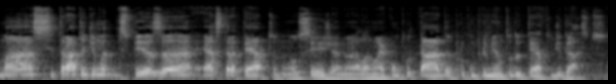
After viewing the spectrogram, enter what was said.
mas se trata de uma despesa extra-teto, né? ou seja, ela não é computada para o cumprimento do teto de gastos.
